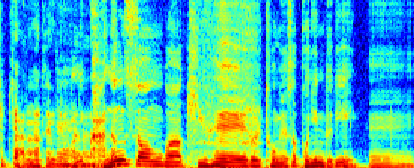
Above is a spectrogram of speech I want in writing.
쉽지 않은 학생들이 네. 아니. 가능성과 기회를 통해서 본인들이 에,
